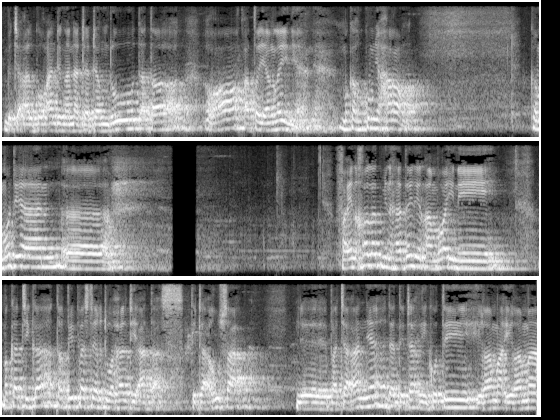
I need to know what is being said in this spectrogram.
Baca Al-Quran dengan nada dangdut atau rock atau yang lainnya. Maka hukumnya haram. Kemudian uh, Fa'in khalat min hadainil ini maka jika terbebas dari dua hal di atas, tidak rusak ya, bacaannya dan tidak mengikuti irama-irama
